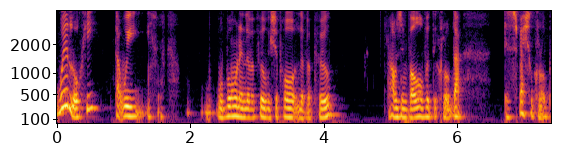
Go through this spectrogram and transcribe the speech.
We're lucky that we were born in Liverpool, we support Liverpool. I was involved with the club. That is a special club.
